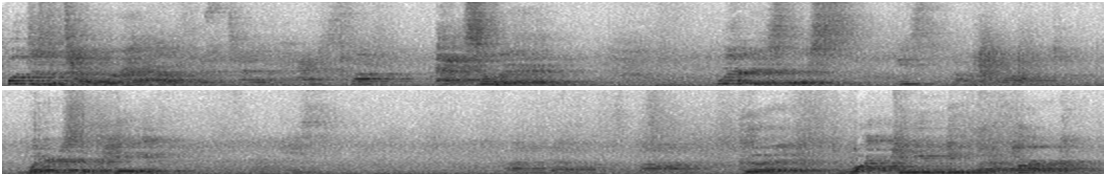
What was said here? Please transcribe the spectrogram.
What does the tiger have? The tiger has got Excellent. Where is this? is a ball. Where's the pig? Is on the ball. Good. What can you do at a park?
